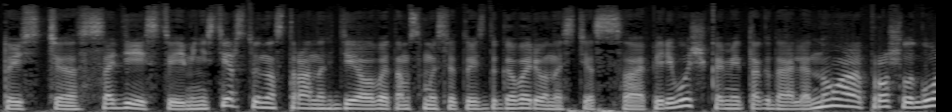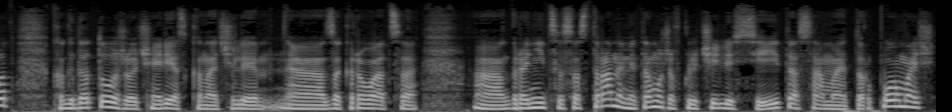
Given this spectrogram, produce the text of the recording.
То есть, э, содействие Министерству иностранных дел в этом смысле, то есть договоренности с перевозчиками и так далее. Ну, а прошлый год, когда тоже очень резко начали а, закрываться границы со странами, там уже включились и та самая турпомощь,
